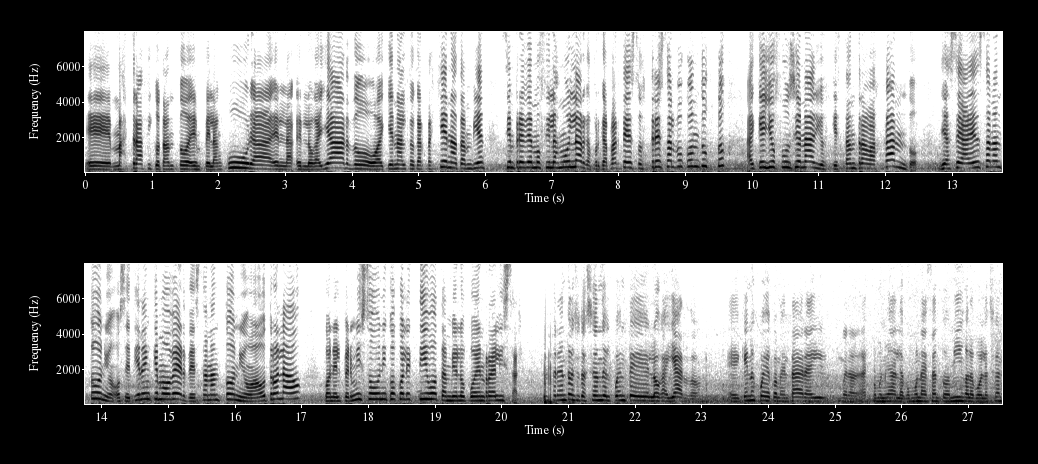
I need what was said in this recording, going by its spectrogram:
eh, más tráfico tanto en Pelancura, en, en Lo Gallardo o aquí en Alto Cartagena también. Siempre vemos filas muy largas porque aparte de esos tres salvoconductos, aquellos funcionarios que están trabajando ya sea en San Antonio o se tienen que mover de San Antonio a otro lado, con el permiso único colectivo también lo pueden realizar referente la situación del puente Lo Gallardo. Eh, ¿Qué nos puede comentar ahí? Bueno, la comunidad, la comuna de Santo Domingo, la población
